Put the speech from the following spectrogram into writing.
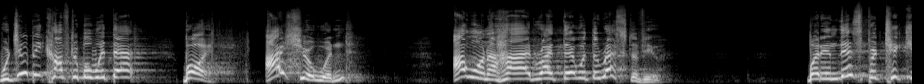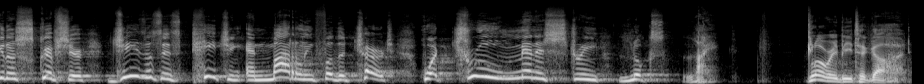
Would you be comfortable with that? Boy, I sure wouldn't. I want to hide right there with the rest of you. But in this particular scripture, Jesus is teaching and modeling for the church what true ministry looks like. Glory be to God.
